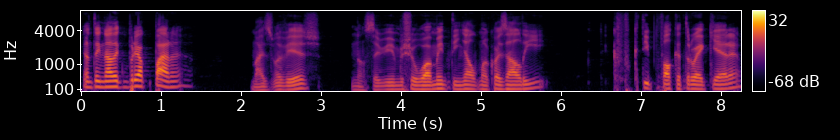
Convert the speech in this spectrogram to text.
eu não tenho nada que me preocupar. Mais uma vez, não sabíamos se o homem tinha alguma coisa ali. Que, que tipo de falcatrua é que era.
